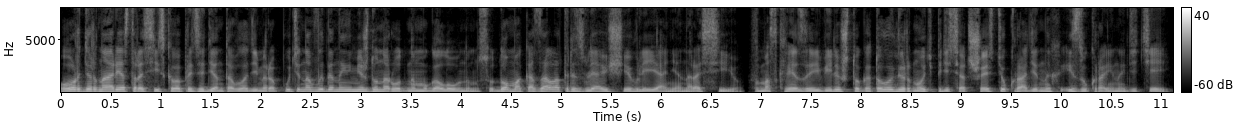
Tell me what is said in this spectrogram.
Ордер на арест российского президента Владимира Путина, выданный Международным уголовным судом, оказал отрезвляющее влияние на Россию. В Москве заявили, что готовы вернуть 56 украденных из Украины детей.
